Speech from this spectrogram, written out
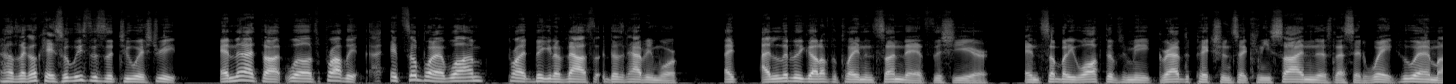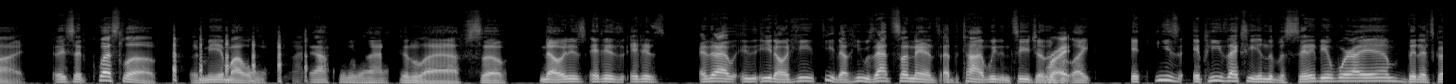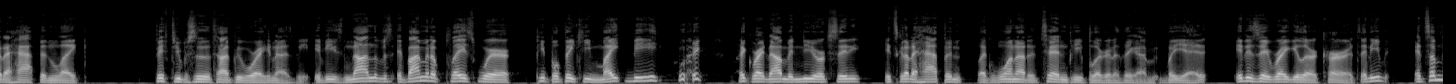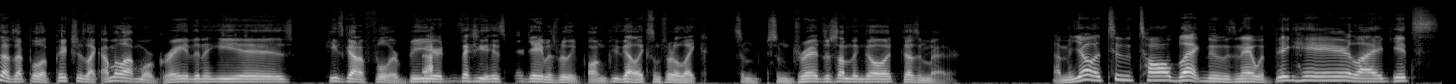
And I was like, okay, so at least this is a two way street. And then I thought, well, it's probably at some point. I- Well, I'm probably big enough now, so it doesn't happen anymore. I I literally got off the plane in Sundance this year, and somebody walked up to me, grabbed a picture, and said, "Can you sign this?" And I said, "Wait, who am I?" They said, "Questlove." And me and my wife laughed and laughed and laughed. So no, it is, it is, it is. And then I, you know, and he, you know, he was at Sundance at the time. We didn't see each other, Right. but like if he's if he's actually in the vicinity of where I am, then it's going to happen like fifty percent of the time people recognize me. If he's not in the, if I'm in a place where people think he might be, like like right now I'm in New York City, it's going to happen. Like one out of ten people are going to think I'm. But yeah, it, it is a regular occurrence, and even and sometimes I pull up pictures like I'm a lot more gray than he is. He's got a fuller beard. He's actually his hair game is really on. He's got like some sort of like some some dreads or something going. Doesn't matter. I mean, y'all are two tall black dudes, man, with big hair. Like it's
